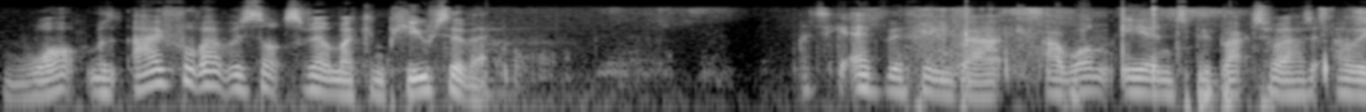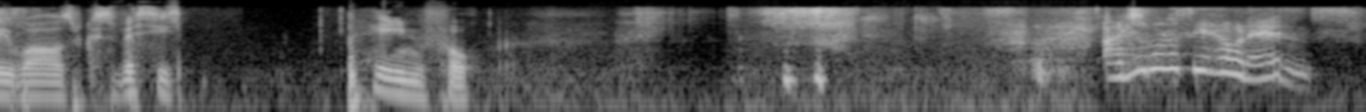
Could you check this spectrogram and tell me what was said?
what was? I thought that was not something on my computer. Then I had to get everything back. I want Ian to be back to how, how he was because this is painful. I just want to see how it ends.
